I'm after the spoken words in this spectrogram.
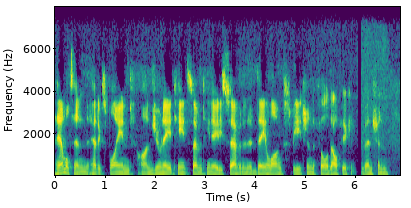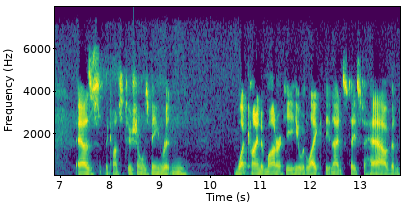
Hamilton had explained on June 18, 1787, in a day long speech in the Philadelphia Convention, as the Constitution was being written, what kind of monarchy he would like the United States to have. And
